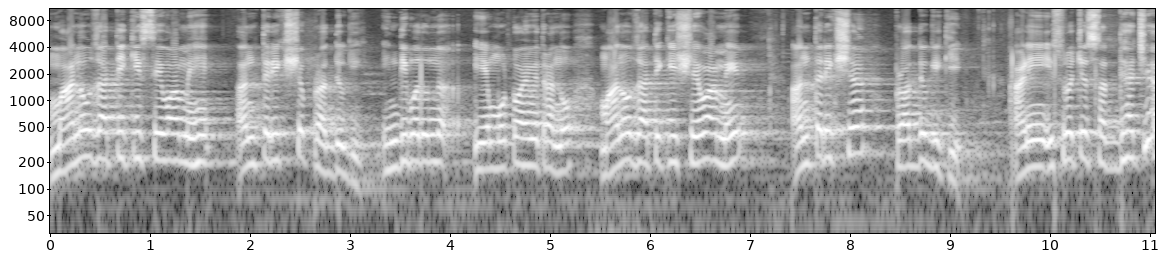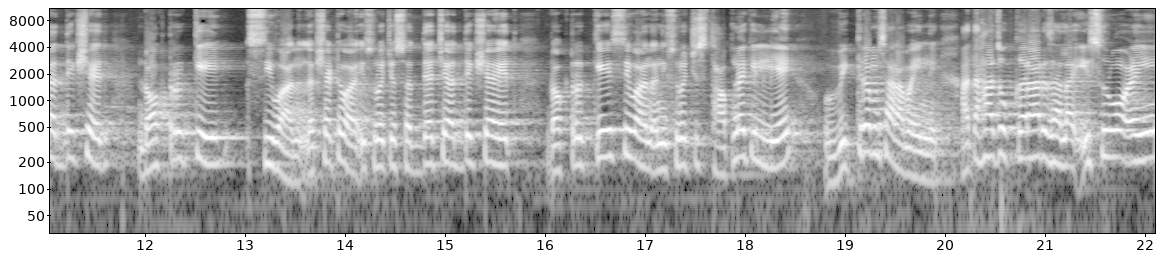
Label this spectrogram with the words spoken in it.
मानव जाती की सेवा में अंतरिक्ष प्रौद्योगिकी. हिंदीमधून हे मोठो आहे मित्रांनो. मानव जाती की सेवा में अंतरिक्ष प्रौद्योगिकी. आणि इस्रोचे सध्याचे अध्यक्ष आहेत डॉक्टर के सिवान. लक्षात ठेवा इस्रोचे सध्याचे अध्यक्ष आहेत डॉक्टर के सिवान आणि इस्रोची स्थापना केलेली आहे विक्रम साराभाईंनी. आता हा जो करार झाला इस्रो आणि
